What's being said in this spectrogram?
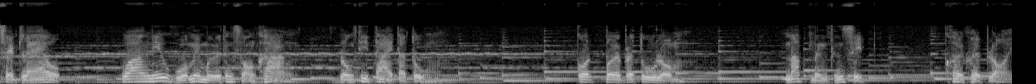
เสร็จแล้ว วางนิ้วหัวแม่มือทั้งสองข้าง ลงที่ใต้ตะตุ่ม กดเปิดประตูลม นับหนึ่งถึงสิบค่อยๆปล่อย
